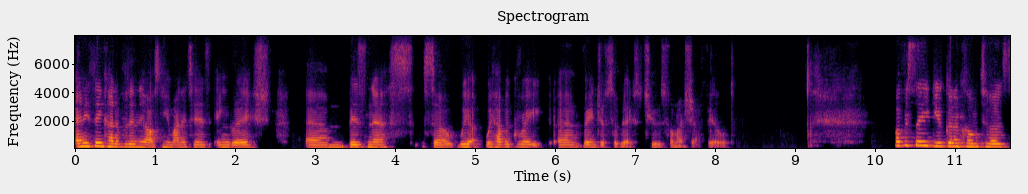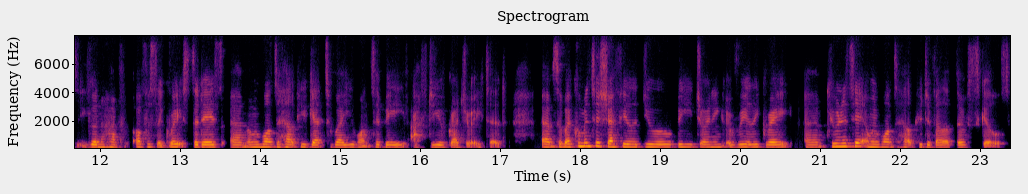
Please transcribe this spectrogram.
anything kind of within the arts and humanities, English, business. So we, we have a great uh, range of subjects to choose from at Sheffield obviously you're going to come to us you're going to have obviously great studies um, and we want to help you get to where you want to be after you've graduated. Um, so by coming to sheffield you will be joining a really great um, community and we want to help you develop those skills.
